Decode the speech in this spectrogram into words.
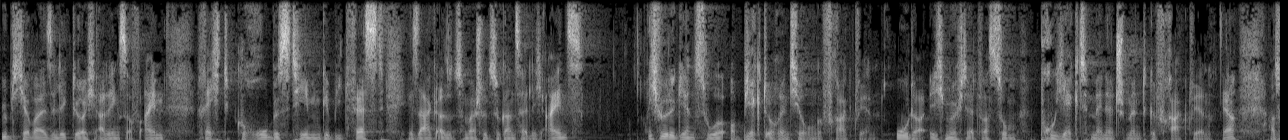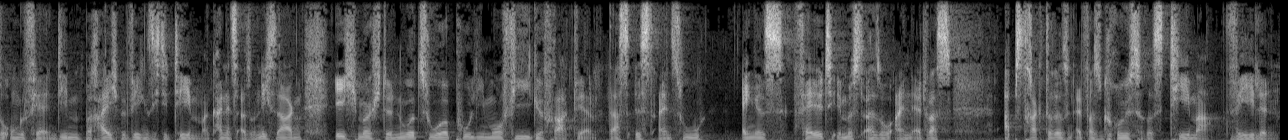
Üblicherweise legt ihr euch allerdings auf ein recht grobes Themengebiet fest. Ihr sagt also zum Beispiel zu ganzheitlich eins ich würde gern zur Objektorientierung gefragt werden oder ich möchte etwas zum Projektmanagement gefragt werden. Ja, also ungefähr in dem Bereich bewegen sich die Themen. Man kann jetzt also nicht sagen, ich möchte nur zur Polymorphie gefragt werden. Das ist ein zu enges Feld. Ihr müsst also ein etwas abstrakteres und etwas größeres Thema wählen.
